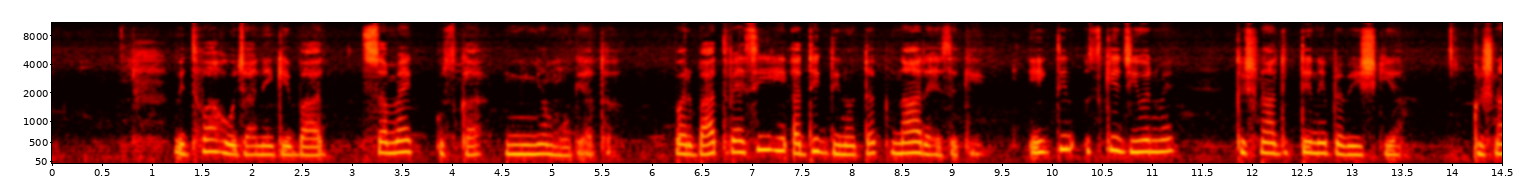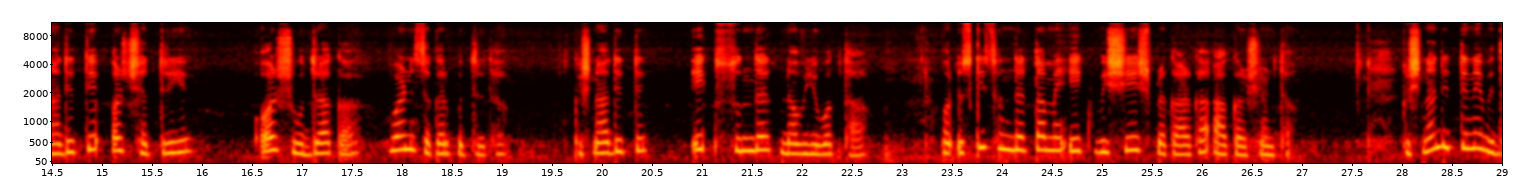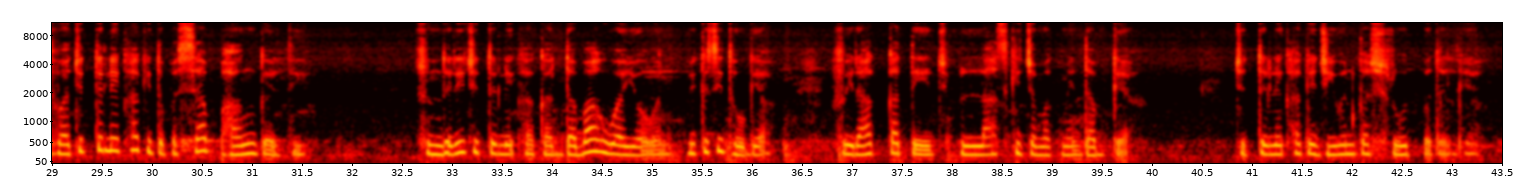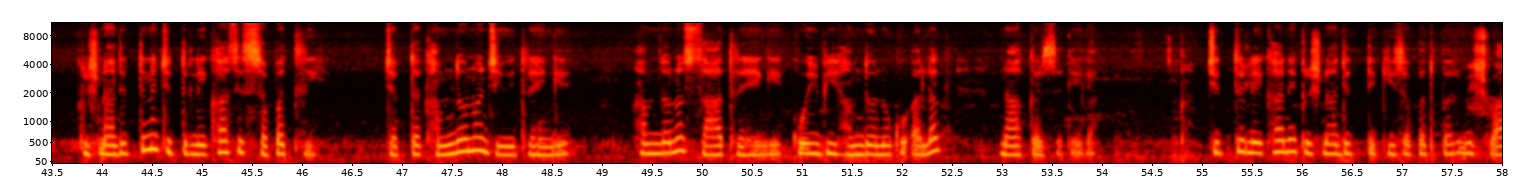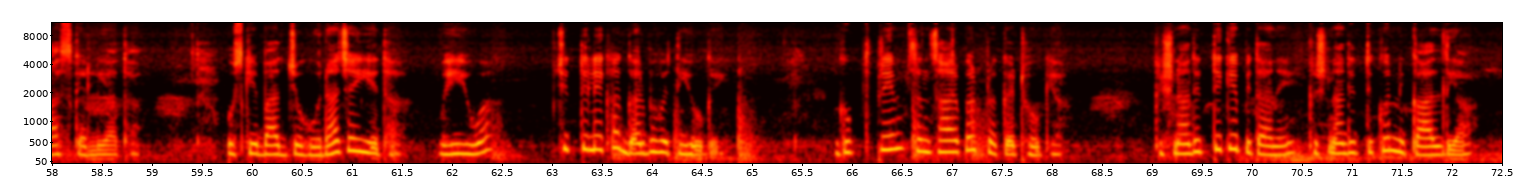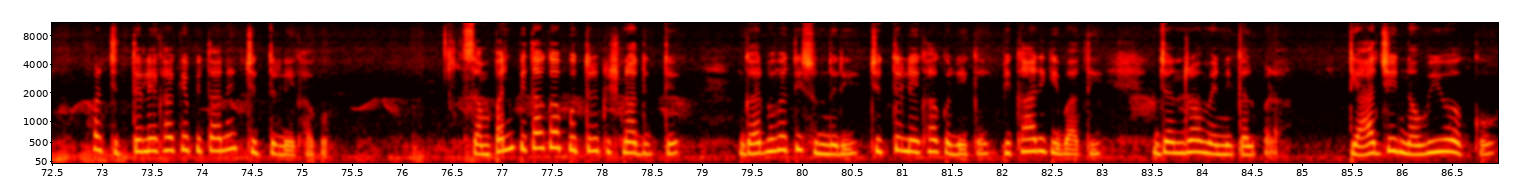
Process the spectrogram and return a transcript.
विधवा हो जाने के बाद समय उसका नियम हो गया था, पर बात वैसी ही अधिक दिनों तक ना रह सकी। एक दिन उसके जीवन में कृष्णादित्य ने प्रवेश किया। कृष्णादित्य और क्षत्रिय और शूद्रा का वर्ण सकर पुत्र था। कृष्णादित्य एक सुंदर नवयुवक था और उसकी सुंदरता में एक विशेष प्रकार का आकर्षण था। कृष्णादित्य ने विधवा चित्रलेखा की तपस्या भंग कर दी। सुंदरी चित्रलेखा का दबा हुआ यौवन विकसित हो गया। फिराक का तेज उल्लास की चमक में दब गया। चित्रलेखा के जीवन का स्रोत बदल गया। कृष्णादित्य ने चित्रलेखा से शपथ ली। जब तक हम दोनों जीवित रहेंगे हम दोनों साथ रहेंगे, कोई भी हम दोनों को अलग ना कर सकेगा। चित्रलेखा ने कृष्णादित्य की शपथ पर विश्वास कर लिया था। उसके बाद जो होना चाहिए था, वही हुआ। चित्रलेखा गर्भवती हो गई। गुप्त प्रेम संसार पर प्रकट हो गया। कृष्णादित्य के पिता ने कृष्णादित्य को निकाल दिया और चित्रलेखा के पिता ने चित्रलेखा को। संपन्न पिता का पुत्र कृष्णादित्य गर्भवती सुंदरी चित्रलेखा को लेकर भिखारी की बाती जनरव में निकल पड़ा। त्याजी नवयुवक को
